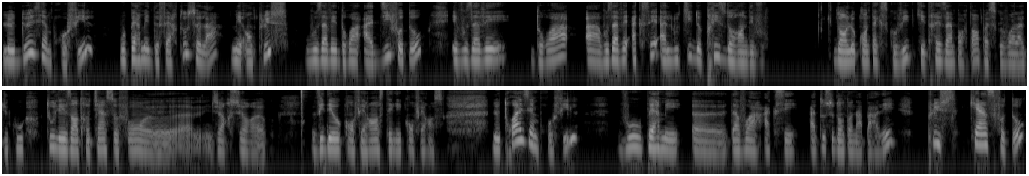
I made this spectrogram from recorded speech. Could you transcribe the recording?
Le deuxième profil vous permet de faire tout cela, mais en plus, vous avez droit à 10 photos et vous avez droit à, vous avez accès à l'outil de prise de rendez-vous dans le contexte Covid, qui est très important parce que voilà, du coup, tous les entretiens se font euh, genre sur euh, vidéoconférence, téléconférence. Le troisième profil vous permet euh, d'avoir accès à tout ce dont on a parlé, plus 15 photos.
